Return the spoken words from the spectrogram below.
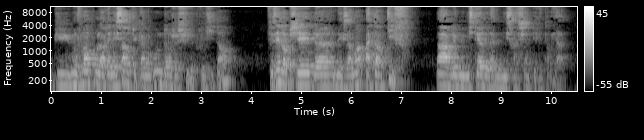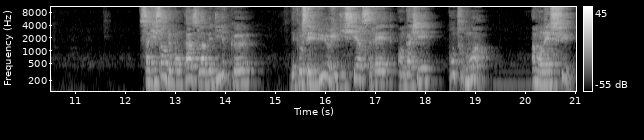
du mouvement pour la renaissance du Cameroun dont je suis le président faisait l'objet d'un examen attentif par le ministère de l'administration territoriale. S'agissant de mon cas, cela veut dire que des procédures judiciaires seraient engagées contre moi, à mon insu,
